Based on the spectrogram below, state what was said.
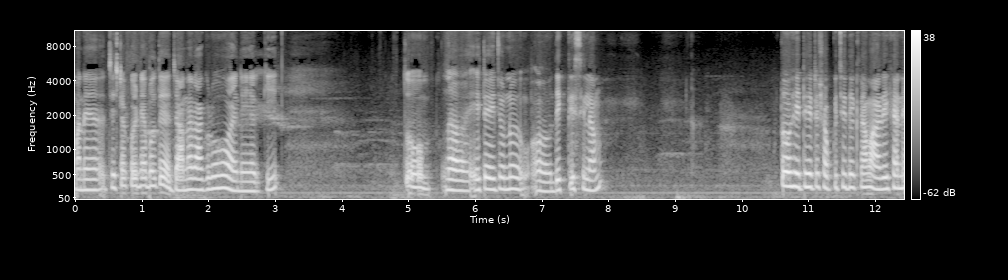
মানে চেষ্টা করি নাই বলতে জানার আগ্রহ হয় নাই আর কি। তো এটা এই জন্য দেখতেছিলাম। তো হেঁটে হেঁটে সব কিছু দেখলাম, আর এখানে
